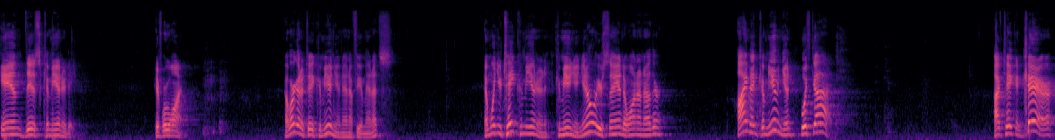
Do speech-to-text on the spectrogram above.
in this community. If we're one. Now, we're going to take communion in a few minutes. And when you take communion, communion, you know what you're saying to one another? I'm in communion with God. I've taken care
